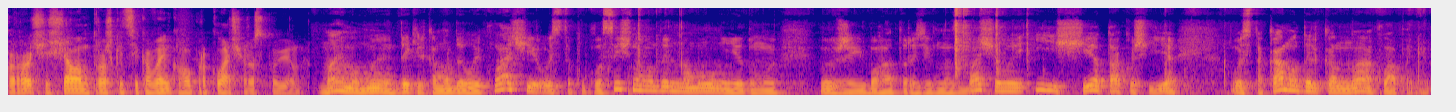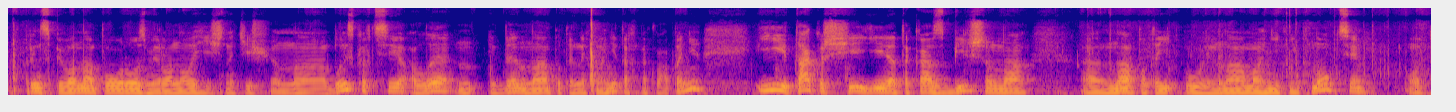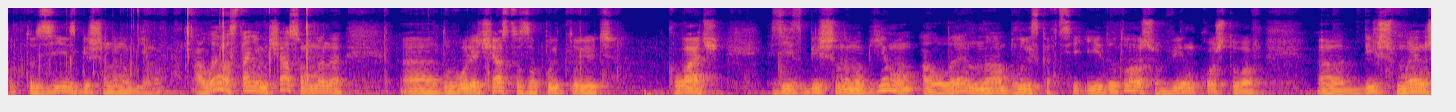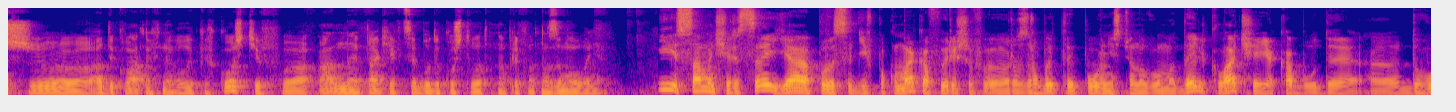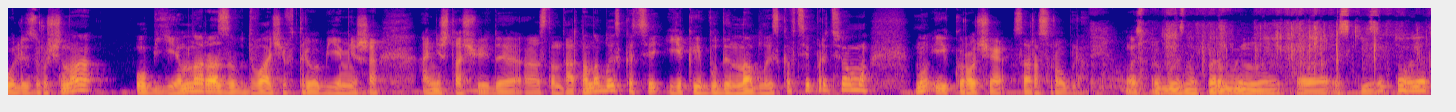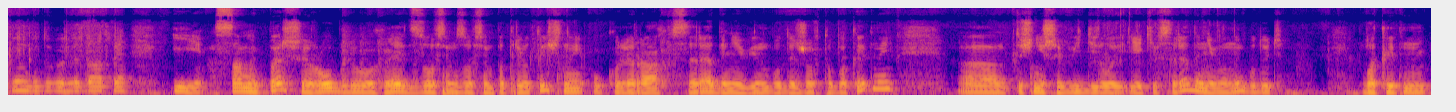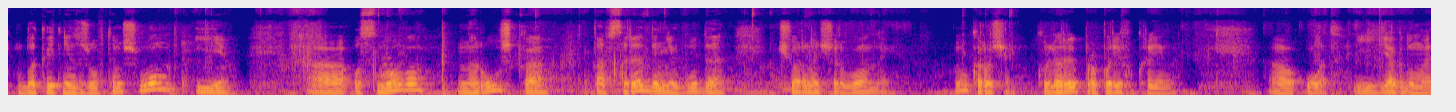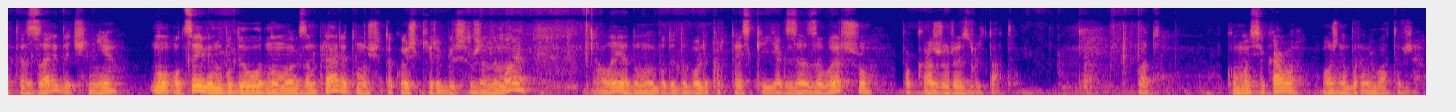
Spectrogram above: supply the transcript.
Коротше, ще вам трошки цікавенького про клатчі розповім. Маємо ми декілька моделей клатчі. Ось таку класичну модель на молнії. Я думаю, ви вже її багато разів нас бачили. І ще також є ось така моделька на клапані. В принципі, вона по розміру аналогічна ті, що на блискавці, але йде на потайних магнітах на клапані. І також ще є така збільшена е, на, потай... Ой, на магнітній кнопці. От, тобто зі збільшеним об'ємом. Але останнім часом мене е, доволі часто запитують клач зі збільшеним об'ємом, але на блискавці. І до того, щоб він коштував е, більш-менш е, адекватних невеликих коштів, е, а не так, як це буде коштувати, наприклад, на замовлення. І саме через це я посидів по кумеках, вирішив е, розробити повністю нову модель клатча, яка буде доволі зручна, об'ємна, раз в два чи в три об'ємніша, аніж та, що йде е, стандартно на блискавці, який буде на блискавці при цьому. Ну і коротше, зараз роблю. Ось приблизно первинний е, ескізик того, як він буде виглядати. І саме перший роблю геть зовсім зовсім патріотичний у кольорах. Всередині він буде жовто-блакитний. Е, Точніше, відділи, які всередині, вони будуть блакитні, блакитні з жовтим швом. І е, основа, наружка та всередині буде чорно-червоний. Ну, коротше, кольори прапорів України. А, От. І як думаєте, зайде чи ні? Ну, оцей він буде у одному екземплярі, тому що такої шкіри більше вже немає. Але я думаю, буде доволі крутейський. Як завершу, покажу результат. От. Кому цікаво, можна бронювати вже.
